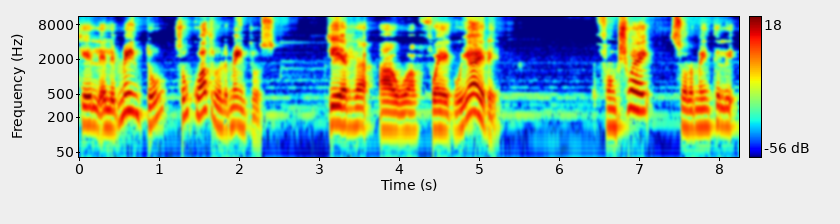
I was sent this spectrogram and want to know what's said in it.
que el elemento, son cuatro elementos, tierra, agua, fuego y aire. Feng Shui solamente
